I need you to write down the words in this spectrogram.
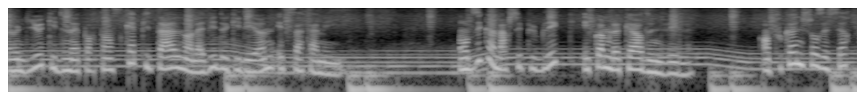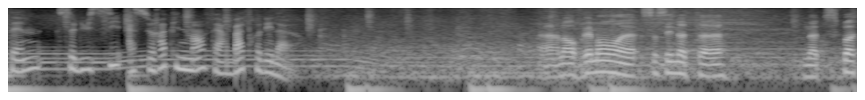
un lieu qui est d'une importance capitale dans la vie de Gideon et de sa famille. On dit qu'un marché public est comme le cœur d'une ville. En tout cas, une chose est certaine, celui-ci a su rapidement faire battre les leurs. Alors vraiment, euh, ça c'est notre, euh, notre spot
